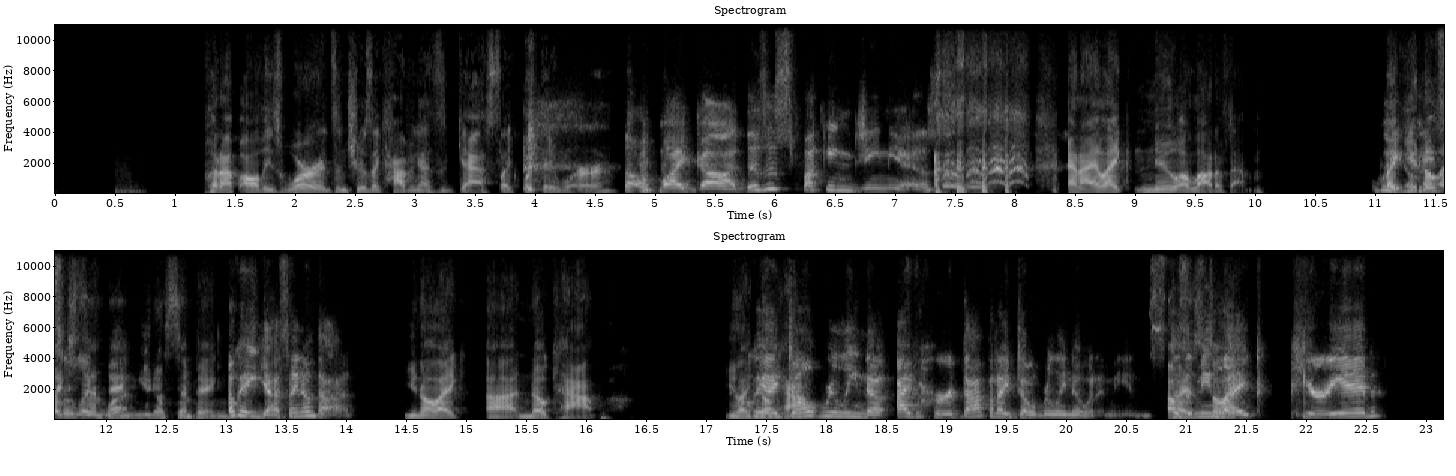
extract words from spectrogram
put up all these words and she was like having us guess like what they were Oh my god, this is fucking genius. and i like knew a lot of them like Wait, you know like so, simping you know simping Okay, yes, I know that. you know like uh no cap you like okay, no I don't really know. I've heard that, but I don't really know what it means. Does Okay, it mean so, like- like, period?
